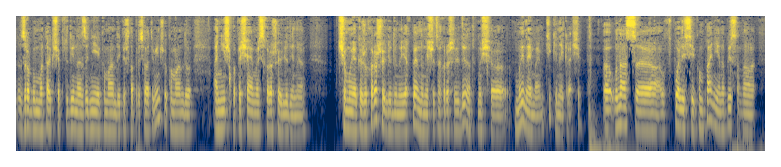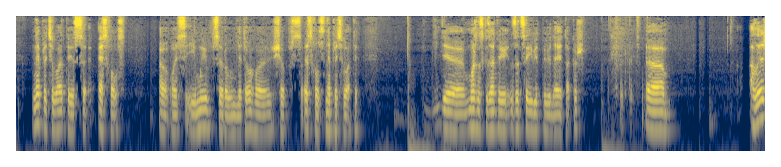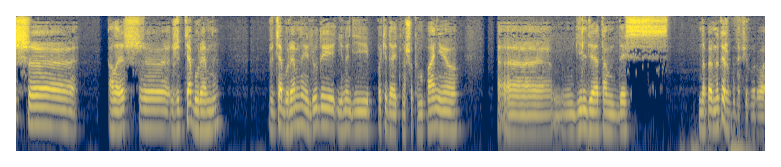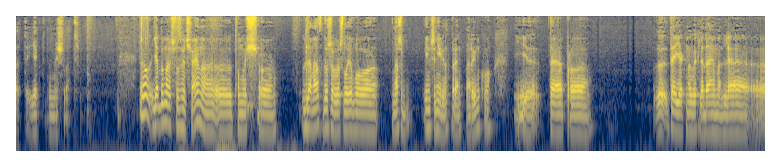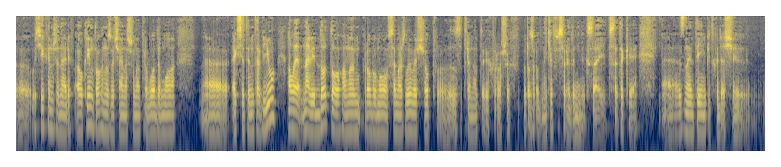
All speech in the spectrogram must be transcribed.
зробимо так, щоб людина з однієї команди пішла працювати в іншу команду, аніж попрощаємось з хорошою людиною. Чому я кажу хорошою людиною? Я впевнений, що це хороша людина, тому що ми наймаємо тільки найкраще. Е, У нас е, в полісі компанії написано не працювати з S-Holes. Е, Ось, і ми все робимо для того, щоб з S-Holes не працювати. Можна сказати, за це і відповідає також. Фактично. Але ж, але ж життя буремне. Життя буремне, люди іноді покидають нашу компанію. Е, Гільдія там десь, напевно, теж буде фігурувати. Як ти думаєш, Влад? Ну, я думаю, що звичайно, е, тому що для нас дуже важливо наш інженірінг бренд на ринку і те про е, те, як ми виглядаємо для усіх інженерів. А окрім того, ну, звичайно, що ми проводимо exit інтерв'ю, але навіть до того ми робимо все можливе, щоб е, затримати хороших розробників усередині Вікса і все-таки е, знайти їм підходяще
